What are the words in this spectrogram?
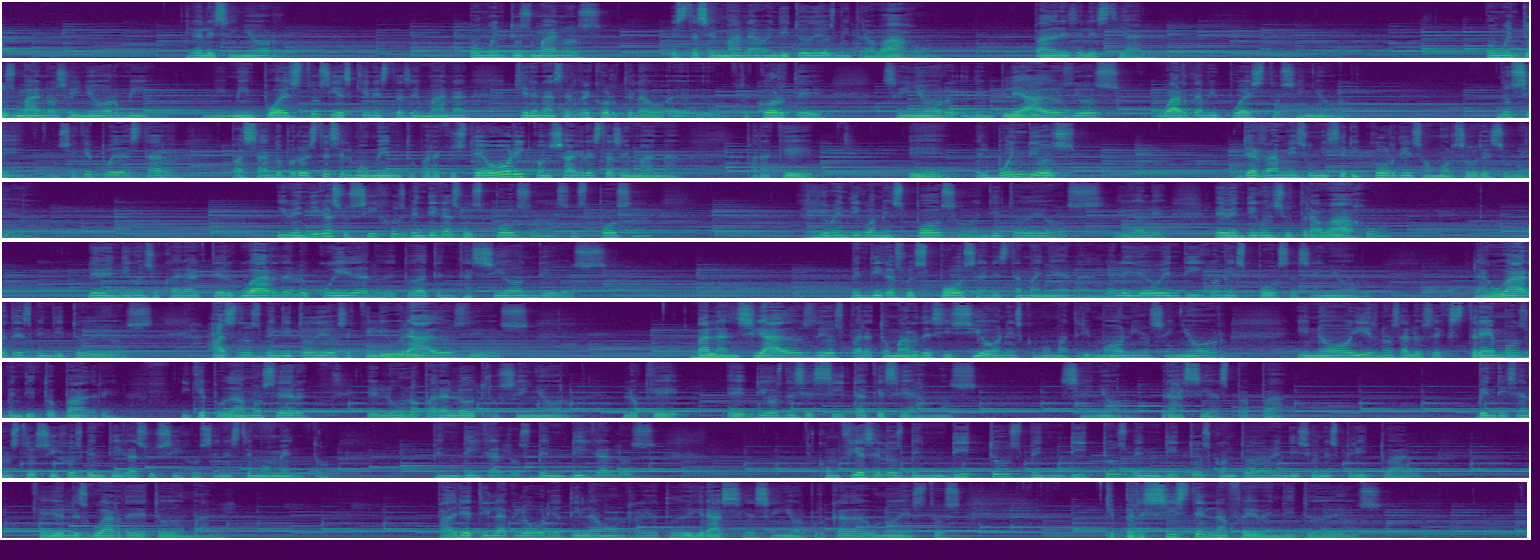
Dígale, Señor, pongo en tus manos esta semana, bendito Dios, mi trabajo, Padre Celestial. Pongo en tus manos, Señor, mi, impuesto, si es que en esta semana quieren hacer recorte, eh, recorte, Señor, de empleados, Dios, guarda mi puesto, Señor. No sé, no sé qué pueda estar pasando, pero este es el momento para que usted ore y consagre esta semana, para que eh, el buen Dios derrame su misericordia y su amor sobre su vida. Y bendiga a sus hijos, bendiga a su esposo, a su esposa, yo bendigo a mi esposo, bendito Dios. Dígale, le bendigo en su trabajo. Le bendigo en su carácter. Guárdalo, cuídalo de toda tentación, Dios. Bendiga a su esposa en esta mañana. Dígale, yo bendigo a mi esposa, Señor. La guardes, bendito Dios. Haznos, bendito Dios, equilibrados, Dios. Balanceados, Dios, para tomar decisiones como matrimonio, Señor. Y no irnos a los extremos, bendito Padre y que podamos ser el uno para el otro, Señor, lo que eh, Dios necesita que seamos. Señor, gracias, papá. Bendice a nuestros hijos, bendiga a sus hijos en este momento. Bendígalos, bendígalos. Confiéselos benditos, benditos, benditos con toda bendición espiritual. Que Dios les guarde de todo mal. Padre, a ti la gloria, a ti la honra. Yo te doy gracias, Señor, por cada uno de estos que persiste en la fe, bendito Dios,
